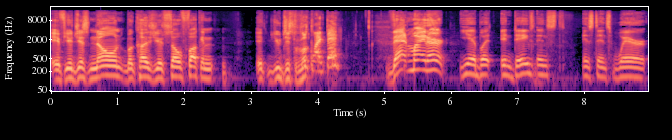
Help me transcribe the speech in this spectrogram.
if you're just known because you're so fucking. It, you just look like that. That might hurt. Yeah, but in Dave's inst- instance, where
